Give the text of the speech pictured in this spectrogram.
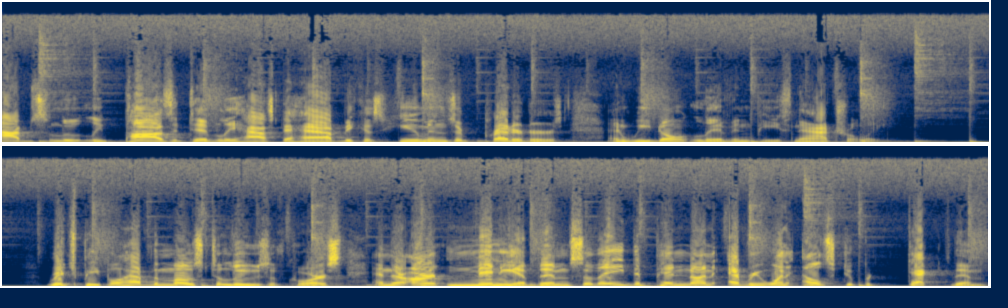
absolutely positively has to have because humans are predators and we don't live in peace naturally. Rich people have the most to lose, of course, and there aren't many of them, so they depend on everyone else to protect them.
